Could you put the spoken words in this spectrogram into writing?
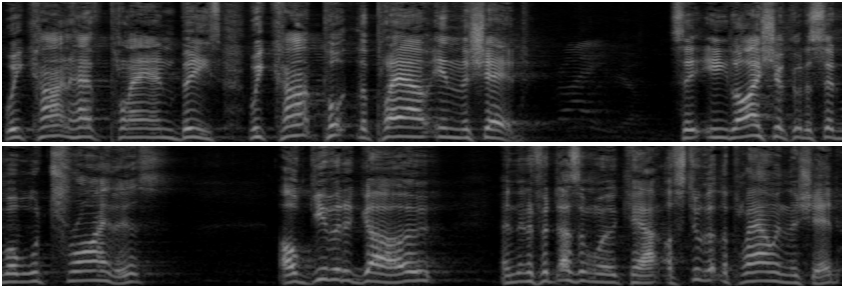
we can't have plan Bs. We can't put the plow in the shed. See, Elisha could have said, Well, we'll try this. I'll give it a go. And then if it doesn't work out, I've still got the plow in the shed.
